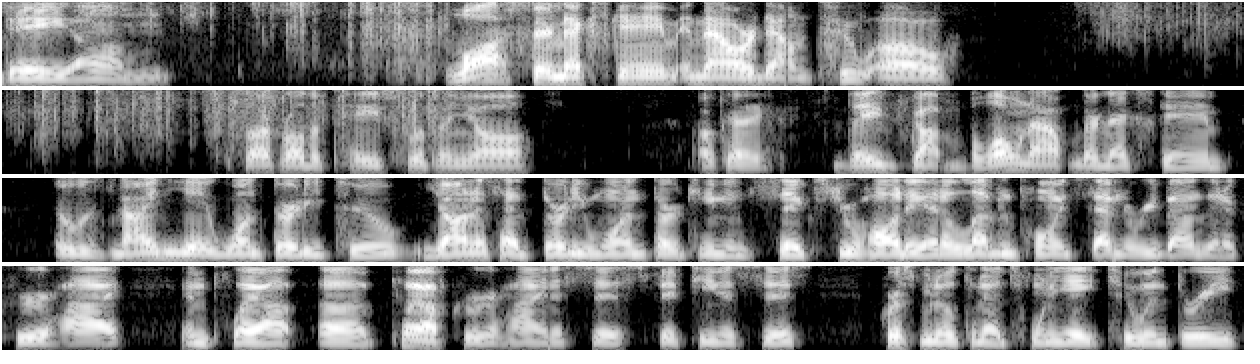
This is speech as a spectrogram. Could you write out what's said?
They um lost their next game and now are down 2-0 Sorry for all the page flipping, y'all. Okay, they got blown out in their next game. It was 98 132. Giannis had 31, 13, and 6. Jrue Holiday had 11.7 rebounds and a career high and playoff uh, playoff career high in assists, 15 assists. Khris Middleton had 28, 2, and 3.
